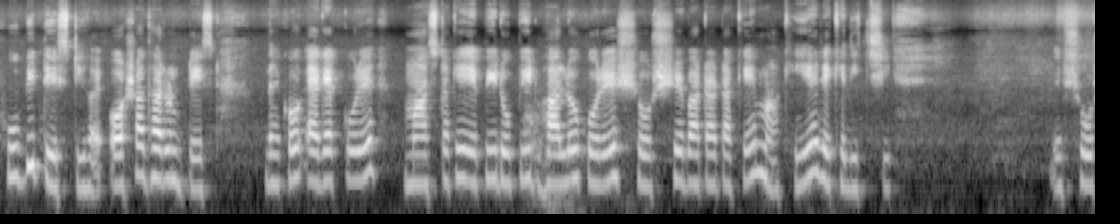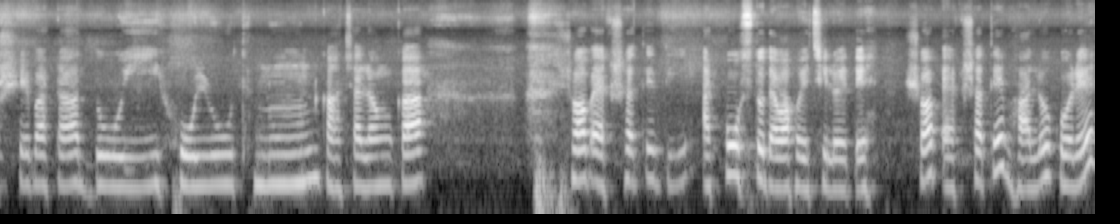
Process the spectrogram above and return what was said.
খুবই টেস্টি হয়, অসাধারণ টেস্ট দেখো, এক এক করে মাছটাকে এপিট ওপিট ভালো করে সর্ষে বাটাটাকে মাখিয়ে রেখে দিচ্ছি। সর্ষে বাটা, দই, হলুদ, নুন, কাঁচা লঙ্কা, সব একসাথে দিয়ে, আর পোস্ত দেওয়া হয়েছিল এতে। সব একসাথে ভালো করে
